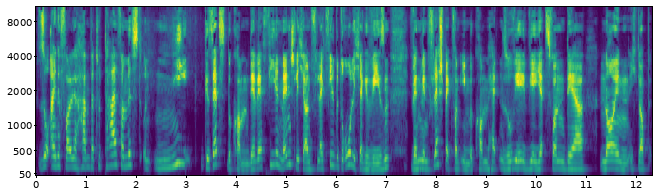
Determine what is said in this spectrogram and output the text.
so eine Folge haben wir total vermisst und nie gesetzt bekommen. Der wäre viel menschlicher und vielleicht viel bedrohlicher gewesen, wenn wir ein Flashback von ihm bekommen hätten, so wie wir jetzt von der neuen, ich glaube,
